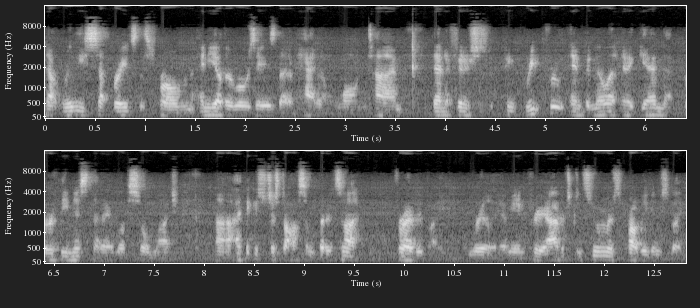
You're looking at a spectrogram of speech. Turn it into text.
that really separates this from any other rosés that I've had in a long time. Then it finishes with pink grapefruit and vanilla, and again, that earthiness that I love so much. Uh, I think it's just awesome, but it's not for everybody really. I mean, for your average consumer, it's probably going to be like,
